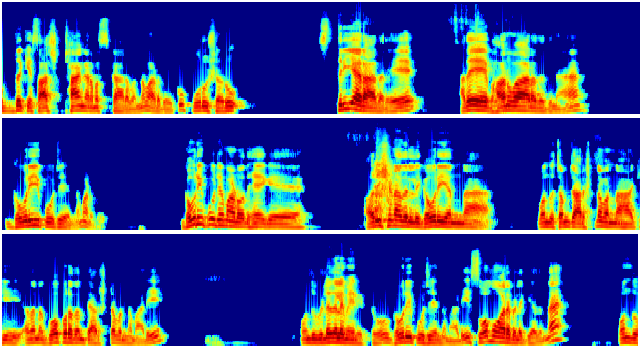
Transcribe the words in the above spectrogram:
ಉದ್ದಕ್ಕೆ ಸಾಷ್ಟಾಂಗ ನಮಸ್ಕಾರವನ್ನು ಮಾಡಬೇಕು. ಪುರುಷರು, ಸ್ತ್ರೀಯರಾದರೆ ಅದೇ ಭಾನುವಾರದ ದಿನ ಗೌರಿ ಪೂಜೆಯನ್ನು ಮಾಡಬೇಕು. ಗೌರಿ ಪೂಜೆ ಮಾಡೋದು ಹೇಗೆ? ಅರಿಶಿಣದಲ್ಲಿ ಗೌರಿಯನ್ನ ಒಂದು ಚಮಚ ಅರಿಶಿಣವನ್ನು ಹಾಕಿ, ಅದನ್ನು ಗೋಪುರದಂತೆ ಅರಿಶಿಣವನ್ನು ಮಾಡಿ, ಒಂದು ವಿಳೆದೆಲೆ ಮೇಲಿಟ್ಟು ಗೌರಿ ಪೂಜೆಯನ್ನು ಮಾಡಿ, ಸೋಮವಾರ ಬೆಳಗ್ಗೆ ಅದನ್ನು ಒಂದು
